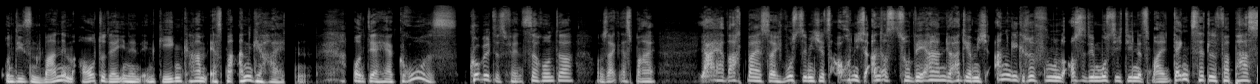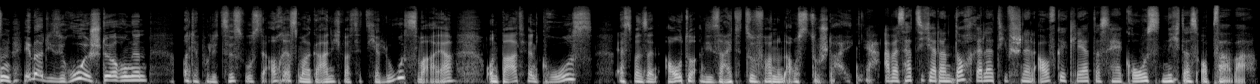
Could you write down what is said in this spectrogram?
und diesen Mann im Auto, der ihnen entgegenkam, erstmal angehalten. Und der Herr Groß kurbelt das Fenster runter und sagt erstmal, ja, Herr Wachtmeister, ich wusste mich jetzt auch nicht anders zu wehren. Ja, die haben mich angegriffen und außerdem musste ich denen jetzt mal einen Denkzettel verpassen. Immer diese Ruhestörungen. Und der Polizist wusste auch erstmal gar nicht, was jetzt hier los war, ja. Und bat Herrn Groß, erstmal sein Auto an die Seite zu fahren und auszusteigen. Ja, aber es hat sich ja dann doch relativ schnell aufgeklärt, dass Herr Groß nicht das Opfer war.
